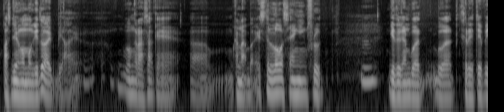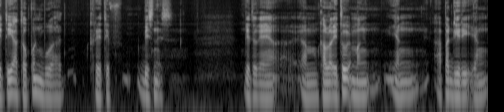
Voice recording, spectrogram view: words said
pas dia ngomong gitu ya, gue ngerasa kayak em, kena it's the lowest hanging fruit Hmm. gitu kan buat buat creativity ataupun buat creative business gitu kayak em, kalau itu emang yang apa diri yang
